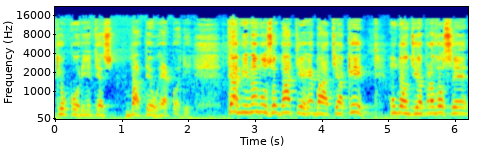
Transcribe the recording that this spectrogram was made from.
que o Corinthians bateu o recorde. Terminamos o bate e rebate aqui. Um bom dia para você.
